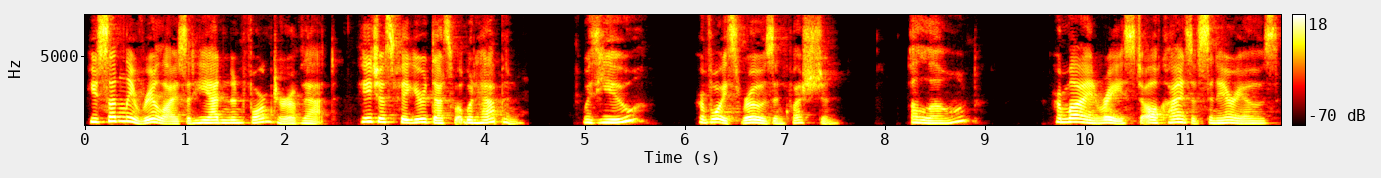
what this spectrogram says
He suddenly realized that he hadn't informed her of that. He just figured that's what would happen. With you? Her voice rose in question. Alone? Her mind raced to all kinds of scenarios,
